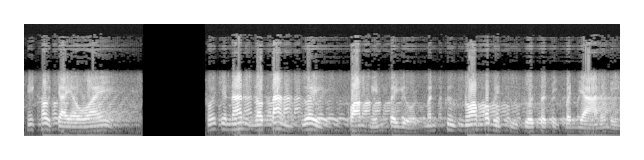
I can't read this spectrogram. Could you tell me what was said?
ให้เข้าใจเอาไว้ เพราะฉะนั้นเราตั้งด้วยความเห็นประโยชน์ มันคือน้อมเข้าไปสู่ตัวสติปัญญานั่นเอง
